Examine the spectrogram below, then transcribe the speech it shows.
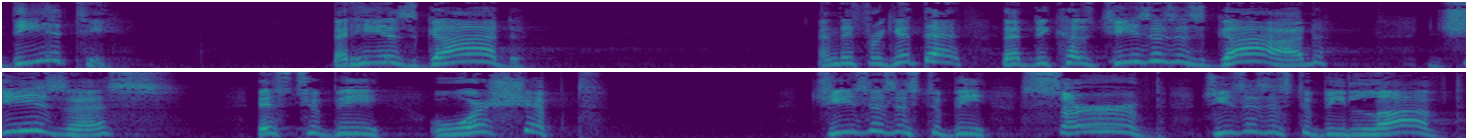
deity that he is God. And they forget that, that because Jesus is God, Jesus is to be worshiped. Jesus is to be served. Jesus is to be loved.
